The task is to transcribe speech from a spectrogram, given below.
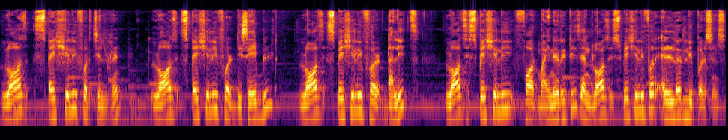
laws specially for children, laws specially for disabled, laws specially for Dalits, laws especially for minorities and laws especially for elderly persons.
